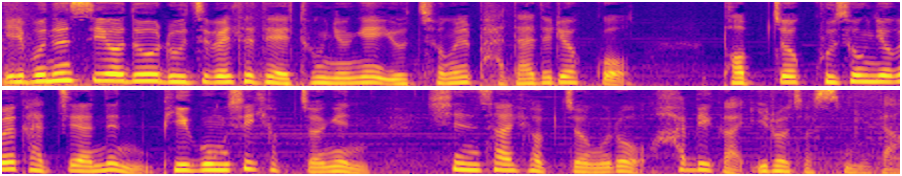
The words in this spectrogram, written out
일본은 시어도 루즈벨트 대통령의 요청을 받아들였고 법적 구속력을 갖지 않는 비공식 협정인 신사협정으로 합의가 이뤄졌습니다.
